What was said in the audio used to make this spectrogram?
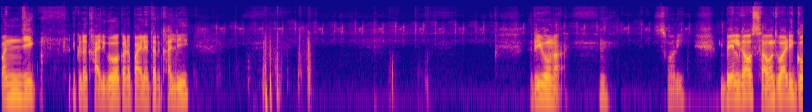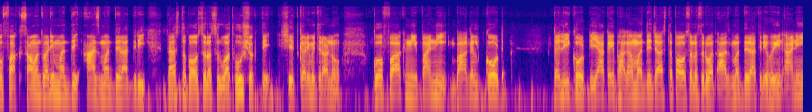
पणजी इकडे खाली गोवाकडे पाहिले तर खाली. रिओना सॉरी बेलगाव सावंतवाडी गोफाक सावंतवाडीमध्ये आज मध्यरात्री जास्त पावसाला सुरुवात होऊ शकते शेतकरी मित्रांनो. गोफाक निपाणी बागलकोट तलीकोट या काही भागामध्ये जास्त पावसाला सुरुवात आज मध्यरात्री होईल आणि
